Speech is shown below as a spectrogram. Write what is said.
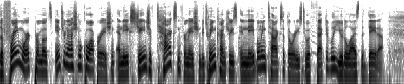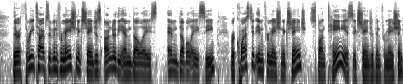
The framework promotes international cooperation and the exchange of tax information between countries, enabling tax authorities to effectively utilize the data. There are three types of information exchanges under the MAAC, requested information exchange, spontaneous exchange of information,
